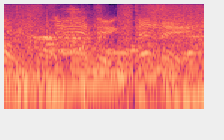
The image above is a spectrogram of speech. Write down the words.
Outstanding finish!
